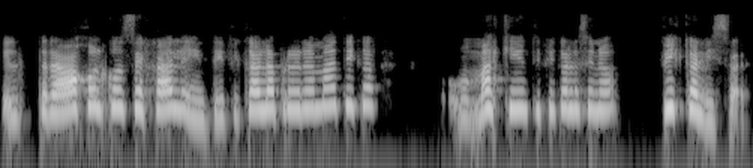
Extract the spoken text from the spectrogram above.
el, trabajo del concejal es identificar la programática, más que identificarla, sino fiscalizar.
